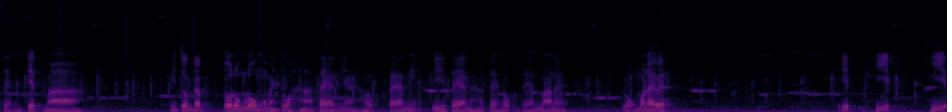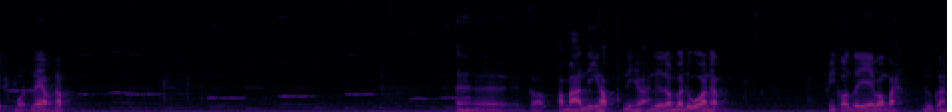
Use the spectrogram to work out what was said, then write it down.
แสนเจ็ดมา มีตัวแบบตัวหลงๆไหมตัวห้าแสนเนี่ยหกแสนนี่สี่แสนห้าแสนหกแสนมาไหนหลงมาไหนเว้ยฮิปฮิปฮิปหมดแล้วครับ ก็ประมาณนี้ครับนี่ครับเดี๋ยวเรามาดูก่อนครับ มีก้อนตัวใหญ่บ้างปะดูกัน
